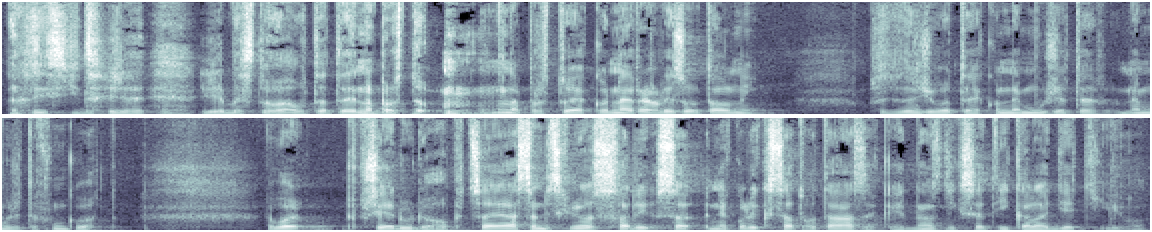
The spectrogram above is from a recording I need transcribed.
tak zjistíte, že, že bez toho auta to je naprosto, naprosto jako nerealizovatelný. Prostě ten život jako nemůžete, nemůžete fungovat. Nebo přijedu do obce, já jsem vždycky měl sady, sad, několik sad otázek. Jedna z nich se týkala dětí. Jo.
